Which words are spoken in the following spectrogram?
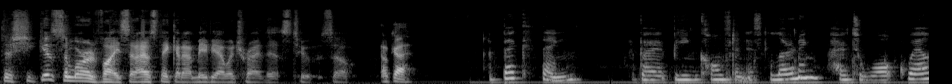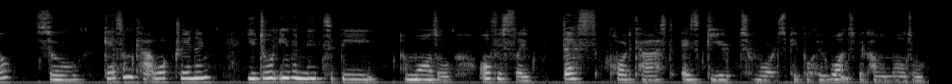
there, she gives some more advice, and I was thinking uh, maybe I would try this too. So Okay. A big thing about being confident is learning how to walk well. So get some catwalk training. You don't even need to be a model. Obviously, this podcast is geared towards people who want to become a model,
